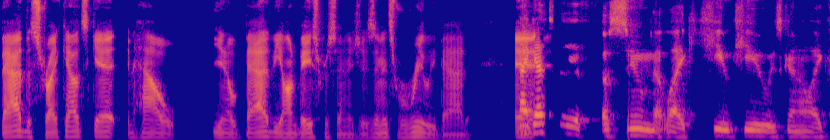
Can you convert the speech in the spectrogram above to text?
bad the strikeouts get and how, you know, bad the on base percentage is. And it's really bad. And I guess they assume that like Hugh Q is gonna like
